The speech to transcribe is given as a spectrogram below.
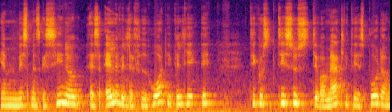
jamen hvis man skal sige noget, altså alle vil da føde hurtigt, vil de ikke det? De, kunne, de synes, det var mærkeligt, det jeg spurgte om.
